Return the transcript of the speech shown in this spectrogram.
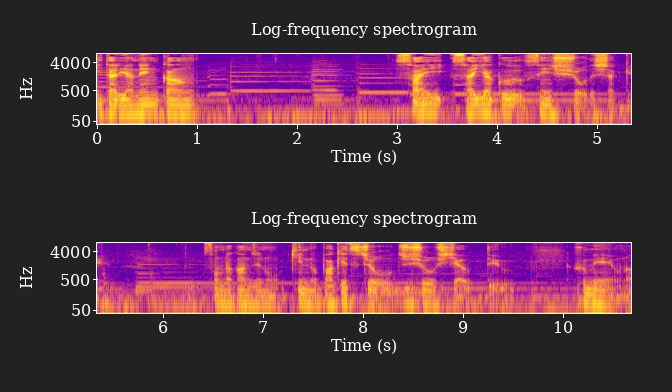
イタリア年間最最悪選手賞でしたっけ？そんな感じの金のバケツ賞を受賞しちゃうっていう不名誉な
